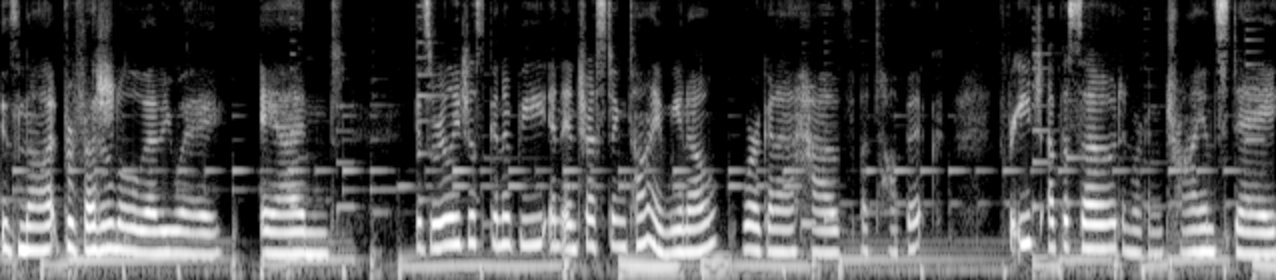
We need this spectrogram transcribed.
is not professional in any way, and it's really just gonna be an interesting time, you know? We're gonna have a topic for each episode, and we're gonna try and stay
